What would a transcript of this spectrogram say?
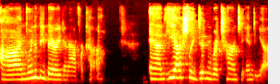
I'm going to be buried in Africa. And he actually didn't return to India.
